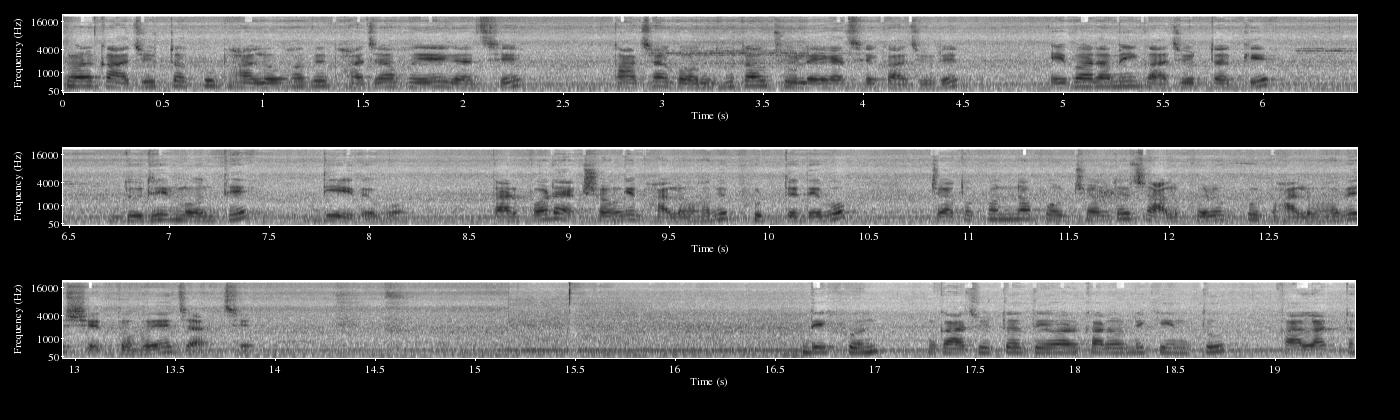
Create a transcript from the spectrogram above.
আমার গাজরটা খুব ভালোভাবে ভাজা হয়ে গেছে। কাঁচা গন্ধটাও চলে গেছে গাজরের। এবার আমি গাজরটাকে দুধের মধ্যে দিয়ে দেবো। তারপর একসঙ্গে ভালোভাবে ফুটতে দেব। যতক্ষণ না পর্যন্ত চালগুলো খুব ভালোভাবে সেদ্ধ হয়ে যাচ্ছে। দেখুন, গাজরটা দেওয়ার কারণে কিন্তু কালারটা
